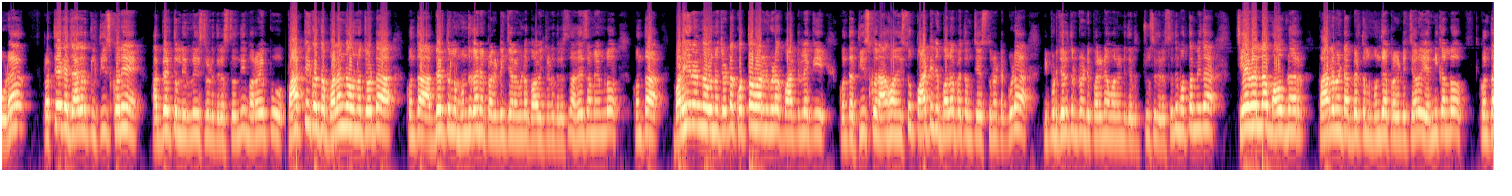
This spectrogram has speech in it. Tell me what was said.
కూడా ప్రత్యేక జాగ్రత్తలు తీసుకునే అభ్యర్థులు నిర్ణయిస్తున్నట్టు తెలుస్తుంది. మరోవైపు పార్టీ కొంత బలంగా ఉన్న చోట కొంత అభ్యర్థులను ముందుగానే ప్రకటించాలని కూడా భావించినట్టు తెలుస్తుంది. అదే సమయంలో కొంత బలహీనంగా ఉన్న చోట కొత్త వారిని కూడా పార్టీలోకి కొంత తీసుకొని ఆహ్వానిస్తూ పార్టీని బలోపేతం చేస్తున్నట్టు కూడా ఇప్పుడు జరుగుతున్నటువంటి పరిణామాలని చూసి తెలుస్తుంది. మొత్తం మీద చేవెల్ల మహబూబ్నగర్ పార్లమెంట్ అభ్యర్థులు ముందే ప్రకటించారు. ఎన్నికల్లో కొంత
